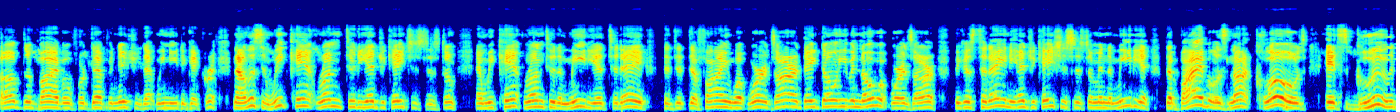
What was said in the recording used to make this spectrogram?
of the Bible for definition that we need to get correct. Now, listen, we can't run to the education system and we can't run to the media today to, define what words are. They don't even know what words are because today in the education system, in the media, the Bible is not closed, it's glued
